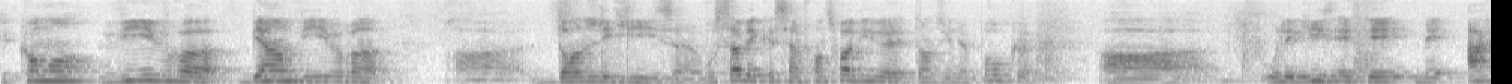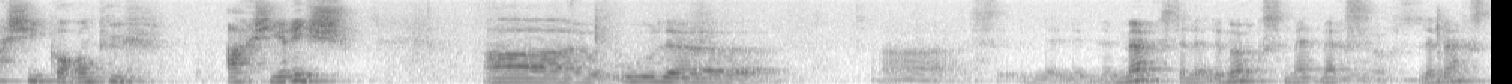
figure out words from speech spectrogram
de comment vivre, bien vivre euh, dans l'Église. Vous savez que Saint François vivait dans une époque euh, où l'Église était mais archi corrompue, archi riche, euh, où le, le, le, mœurs, le, le mœurs, le mœurs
